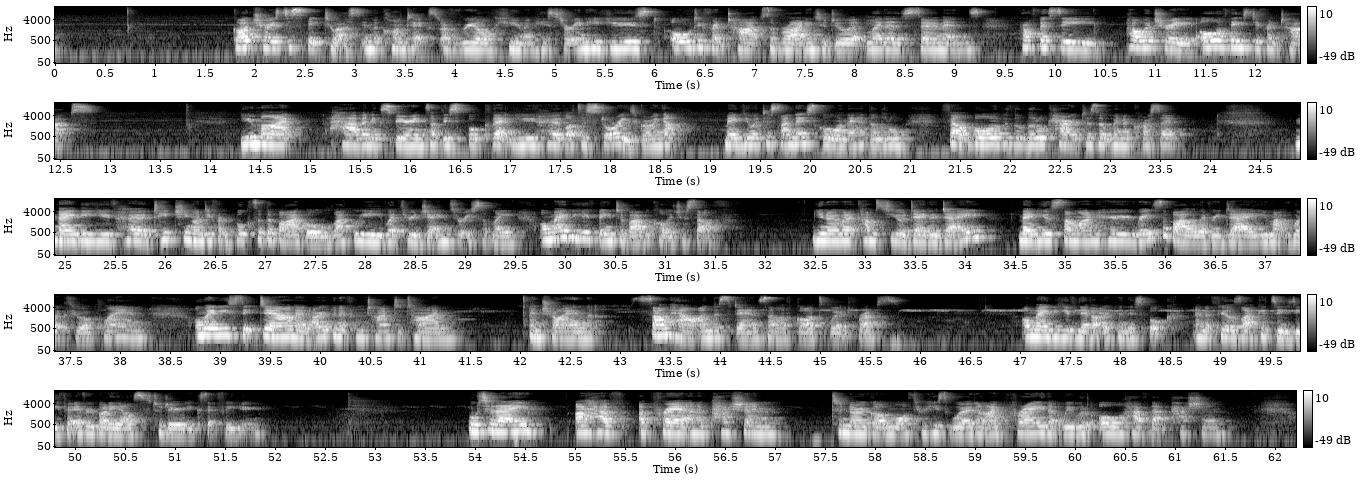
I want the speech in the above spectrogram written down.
God chose to speak to us in the context of real human history, and He used all different types of writing to do it letters, sermons, prophecy, poetry, all of these different types. You might have an experience of this book that you heard lots of stories growing up. Maybe you went to Sunday school and they had the little felt board with the little characters that went across it. Maybe you've heard teaching on different books of the Bible, like we went through James recently, or maybe you've been to Bible college yourself. You know, when it comes to your day to day, maybe you're someone who reads the Bible every day, you might work through a plan, or maybe you sit down and open it from time to time and try and somehow understand some of God's word for us. Or maybe you've never opened this book and it feels like it's easy for everybody else to do except for you. Well, today I have a prayer and a passion to know God more through His Word, and I pray that we would all have that passion.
